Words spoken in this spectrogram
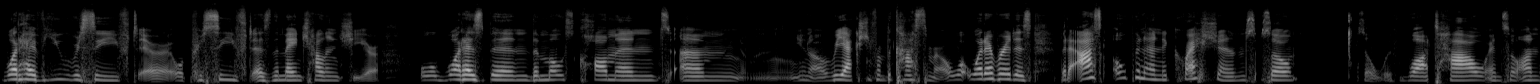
what have you received uh, or perceived as the main challenge here? Or what has been the most common um, you know reaction from the customer or wh- whatever it is but ask open-ended questions. So so with what how and so on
